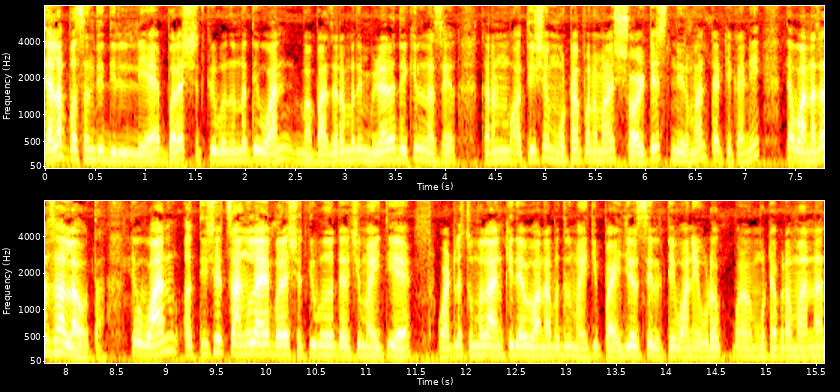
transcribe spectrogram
त्याला पसंती दिलेली आहे. बऱ्याच शेतकरी बंधूंना ती वाण बाजारामध्ये मिळायला देखील नसेल कारण अतिशय मोठ्या प्रमाणात शॉर्टेज निर्माण त्या ठिकाणी त्या वाणाचा झाला होता. ते वाण अतिशय चांगलं आहे बऱ्याच शेतकरी बंधूंना त्याची माहिती आहे. वाटलं तुम्हाला आणखी त्या वाणाबद्दल माहिती पाहिजे असेल ते वाण एवढं प- मोठ्या प्रमाणात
